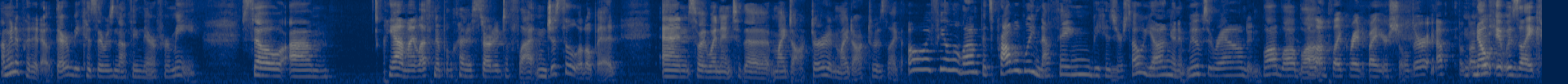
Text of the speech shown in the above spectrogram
I'm gonna put it out there because there was nothing there for me. So, um, yeah, my left nipple kind of started to flatten just a little bit. And so I went into the my doctor and my doctor was like, "Oh, I feel a lump. It's probably nothing because you're so young and it moves around and blah blah blah." A lump like right by your shoulder, up above No, it was like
